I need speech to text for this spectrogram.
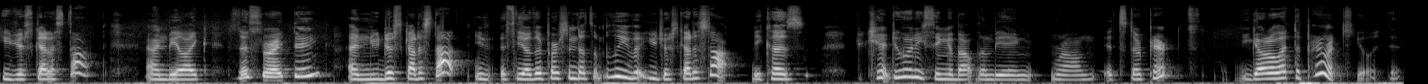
you just got to stop and be like, is this the right thing? And you just got to stop. If if the other person doesn't believe it, you just got to stop because you can't do anything about them being wrong. It's their parents. You got to let the parents deal with it.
